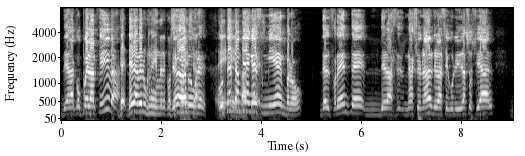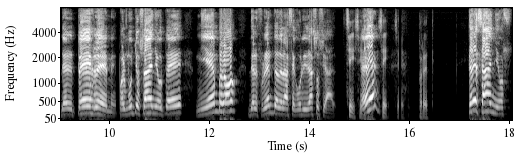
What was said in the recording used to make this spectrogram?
de la cooperativa. debe haber un régimen de consecuencia. Usted también es miembro del Frente de la, Nacional de la Seguridad Social del PRM. Por muchos años usted es miembro del Frente de la Seguridad Social. Sí, sí, ¿Eh? sí, sí, correcto. Tres años.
